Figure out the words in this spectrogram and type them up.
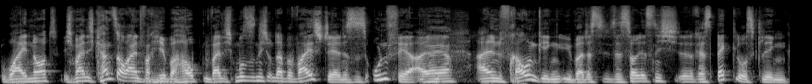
why not? Ich meine, ich kann es auch einfach hier behaupten, weil ich muss es nicht unter Beweis stellen. Das ist unfair allen, Ja, ja. allen Frauen gegenüber. Das, das soll jetzt nicht äh, respektlos klingen.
